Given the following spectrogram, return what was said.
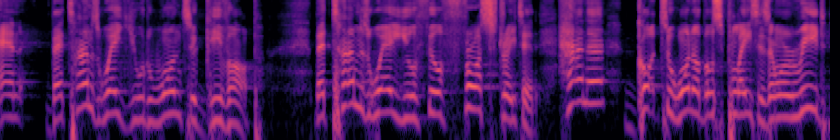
And there are times where you would want to give up. There are times where you feel frustrated. Hannah got to one of those places, and we'll read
